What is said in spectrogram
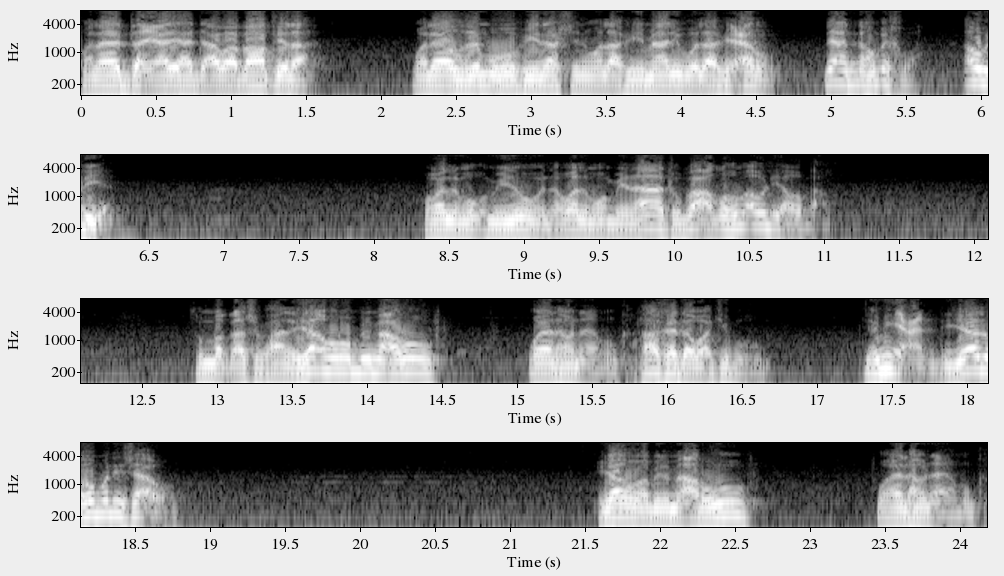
ولا يدعي عليها دعوى باطلة ولا يظلمه في نفس ولا في مال ولا في عرض لأنهم إخوة أولياء. والمؤمنون والمؤمنات بعضهم أولياء بعض. ثم قال سبحانه يأمر بالمعروف وينهون عن المنكر. هكذا واجبهم جميعا رجالهم ونساؤهم. يأمر بالمعروف وينهون عن المنكر.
